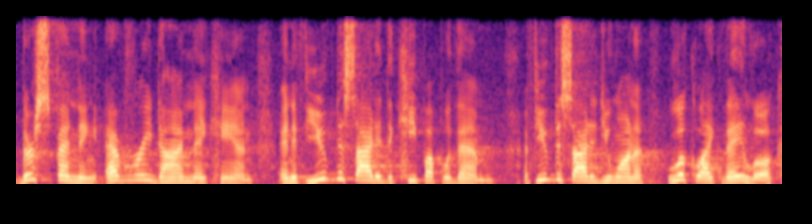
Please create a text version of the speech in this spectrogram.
they're spending every dime they can. And if you've decided to keep up with them, if you've decided you want to look like they look,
